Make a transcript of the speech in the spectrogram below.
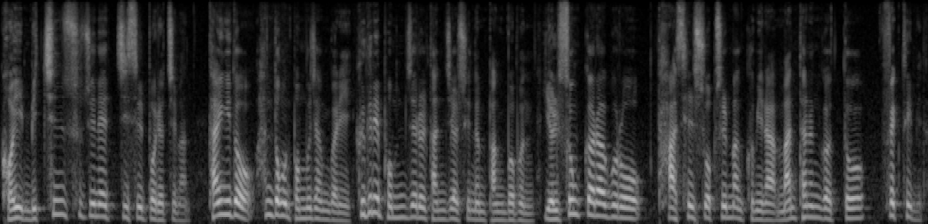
거의 미친 수준의 짓을 벌였지만 다행히도 한동훈 법무장관이 그들의 범죄를 단죄할 수 있는 방법은 열 손가락으로 다 셀 수 없을 만큼이나 많다는 것도 팩트입니다.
